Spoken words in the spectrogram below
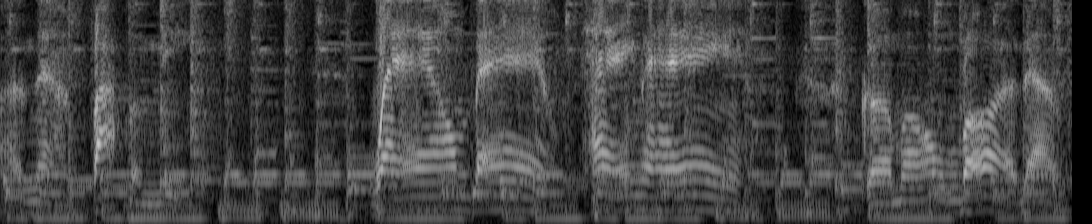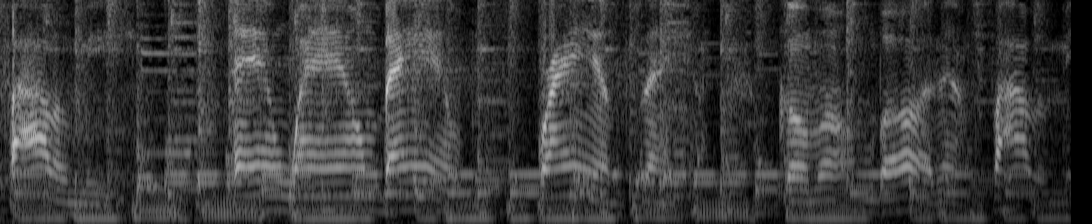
Boy, now follow me. Wham, bam, hang the hand. Come on, boy, now follow me. And wham, bam, scram, Sam. Come on, boy, now follow me.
